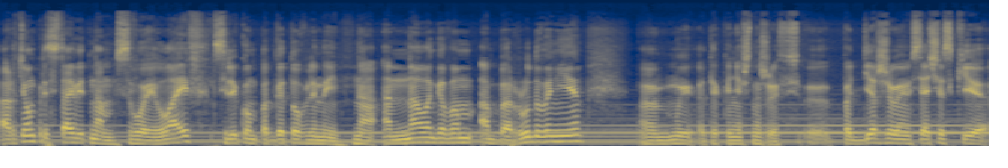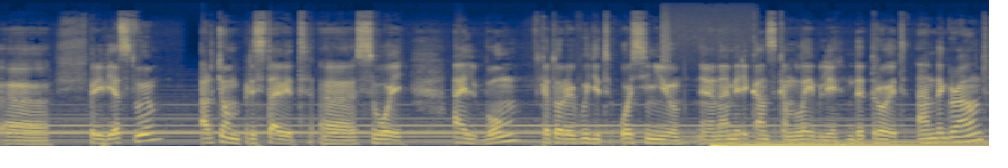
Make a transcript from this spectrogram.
Артем представит нам свой лайв, целиком подготовленный на аналоговом оборудовании. Э, мы это, конечно же, поддерживаем, всячески э, приветствуем. Артем представит э, свой альбом, который выйдет осенью на американском лейбле Detroit Underground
